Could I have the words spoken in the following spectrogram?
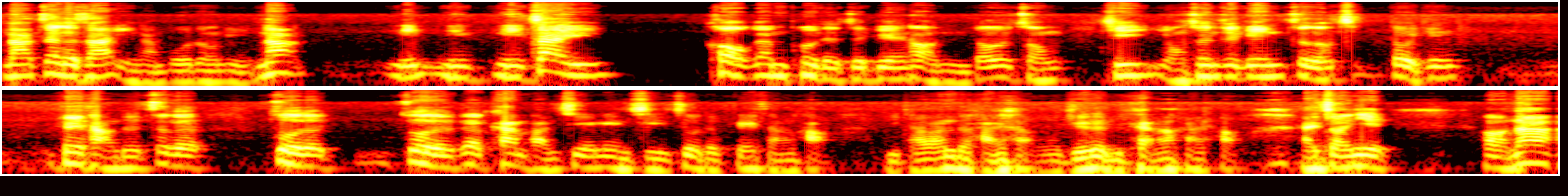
那这个是它隐含波动率。那你你你在于 call 跟 put 这边哈，你都从其实永春这边这个都已经非常的这个做的做的这个看盘界面其实做的非常好，比台湾的还好，我觉得比台湾还好，还专业。好，那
